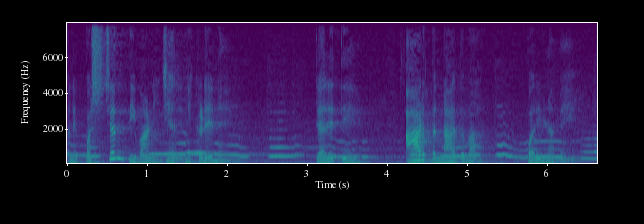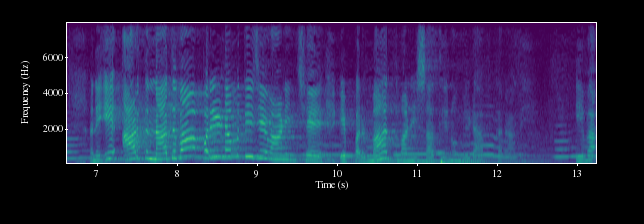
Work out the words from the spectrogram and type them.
અને પશ્ચંતી વાણી જ્યારે નીકળે ને, ત્યારે તે આર્તનાદવા પરિણમે. અને એ આર્તનાદવા પરિણમતી જે વાણી છે, એ પરમાત્માની સાથેનો મેળાપ કરાવે. એવા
